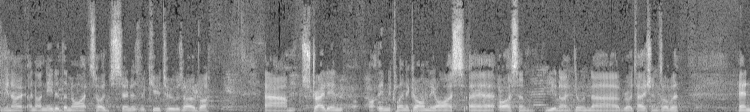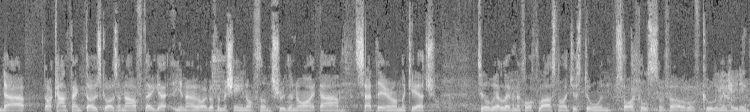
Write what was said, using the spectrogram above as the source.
you know, and I needed the night. So as soon as the Q2 was over, um, straight in uh, in the clinic on the ice, uh, ice and you know doing uh, rotations of it. And uh, I can't thank those guys enough. They got, you know, I got the machine off them through the night. Um, sat there on the couch till about 11 o'clock last night, just doing cycles of, uh, of cooling and heating.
